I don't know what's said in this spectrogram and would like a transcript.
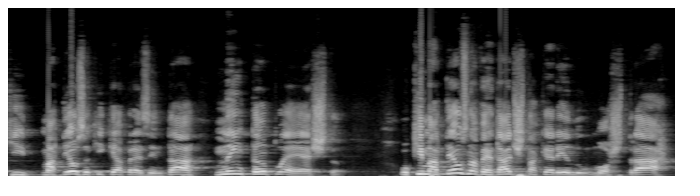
que Mateus aqui quer apresentar nem tanto é esta. O que Mateus, na verdade, está querendo mostrar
